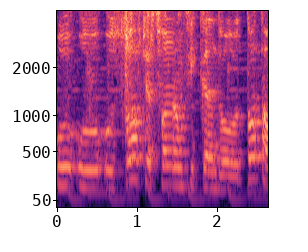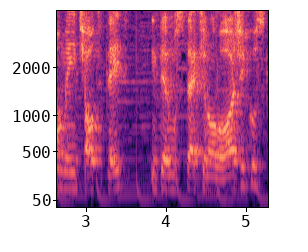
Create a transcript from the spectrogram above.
o, o, os softwares foram ficando totalmente outdated em termos tecnológicos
